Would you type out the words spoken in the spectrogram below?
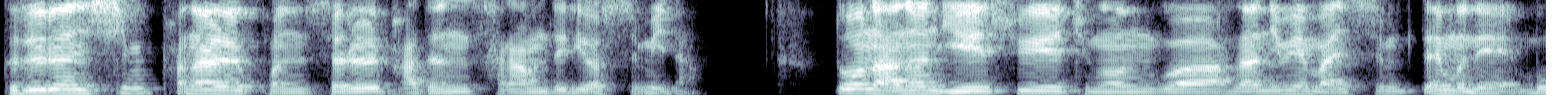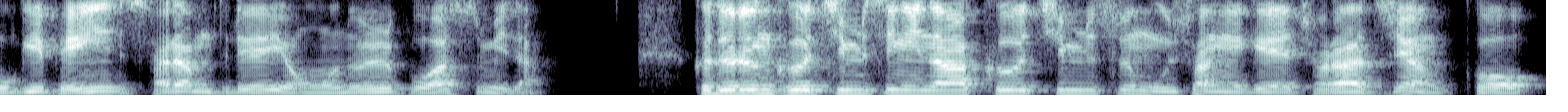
그들은 심판할 권세를 받은 사람들이었습니다. 또 나는 예수의 증언과 하나님의 말씀 때문에 목이 베인 사람들의 영혼을 보았습니다. 그들은 그 짐승이나 그 짐승 우상에게 절하지 않고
